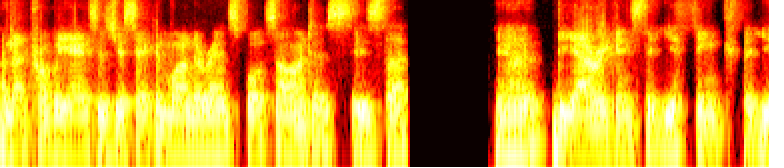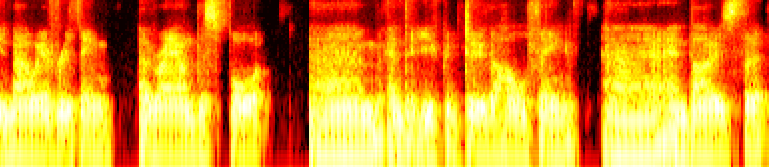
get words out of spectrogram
and that probably answers your second one around sports scientists is that you know the arrogance that you think that you know everything around the sport um, and that you could do the whole thing. Uh, and those that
